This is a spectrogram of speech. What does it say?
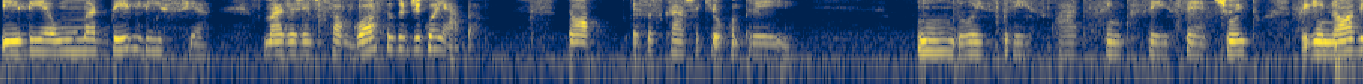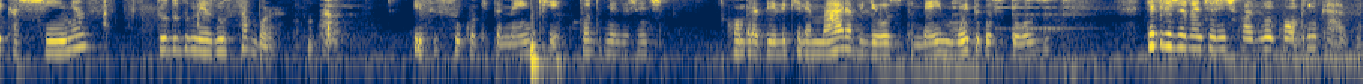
Ele é uma delícia. Mas a gente só gosta do de goiaba. Então, ó, essas caixas aqui eu comprei um, dois, três, quatro, cinco, seis, sete, oito. Peguei nove caixinhas, tudo do mesmo sabor. Esse suco aqui também, que todo mês a gente compra dele, que ele é maravilhoso também, muito gostoso. Refrigerante a gente quase não compra em casa.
